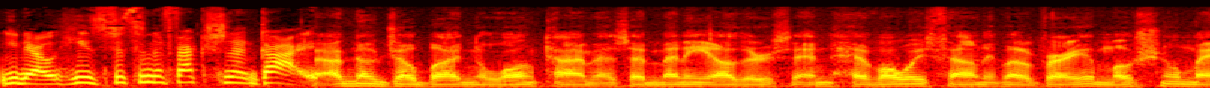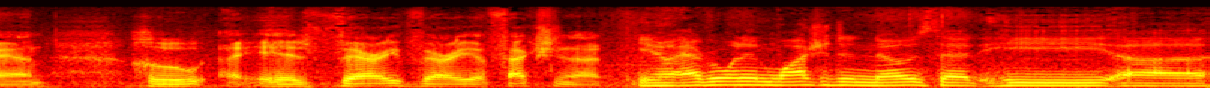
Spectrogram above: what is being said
You know, he's just an affectionate guy. I've known Joe Biden a long time as have many others and have always found him a very emotional man who is very very affectionate. You know, everyone in Washington knows that he uh,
